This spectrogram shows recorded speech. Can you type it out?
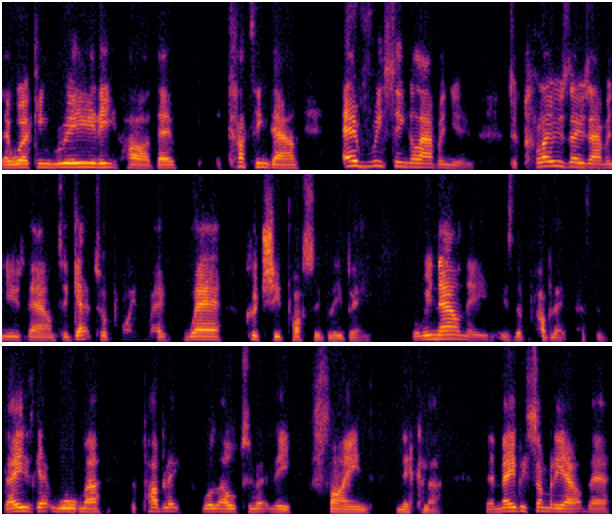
They're working really hard. They're cutting down every single avenue to close those avenues down to get to a point where where could she possibly be? What we now need is the public. As the days get warmer, the public will ultimately find Nicola. There may be somebody out there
